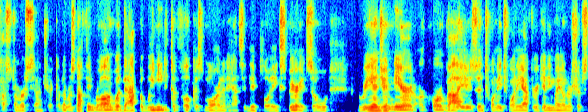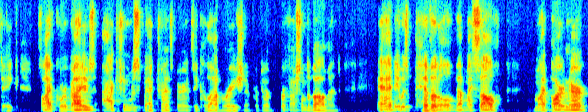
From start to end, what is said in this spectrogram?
customer centric, and there was nothing wrong with that, but we needed to focus more on enhancing the employee experience. So, re engineered our core values in 2020 after getting my ownership stake. Five core values action, respect, transparency, collaboration, and professional development. And it was pivotal that myself, my partner,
